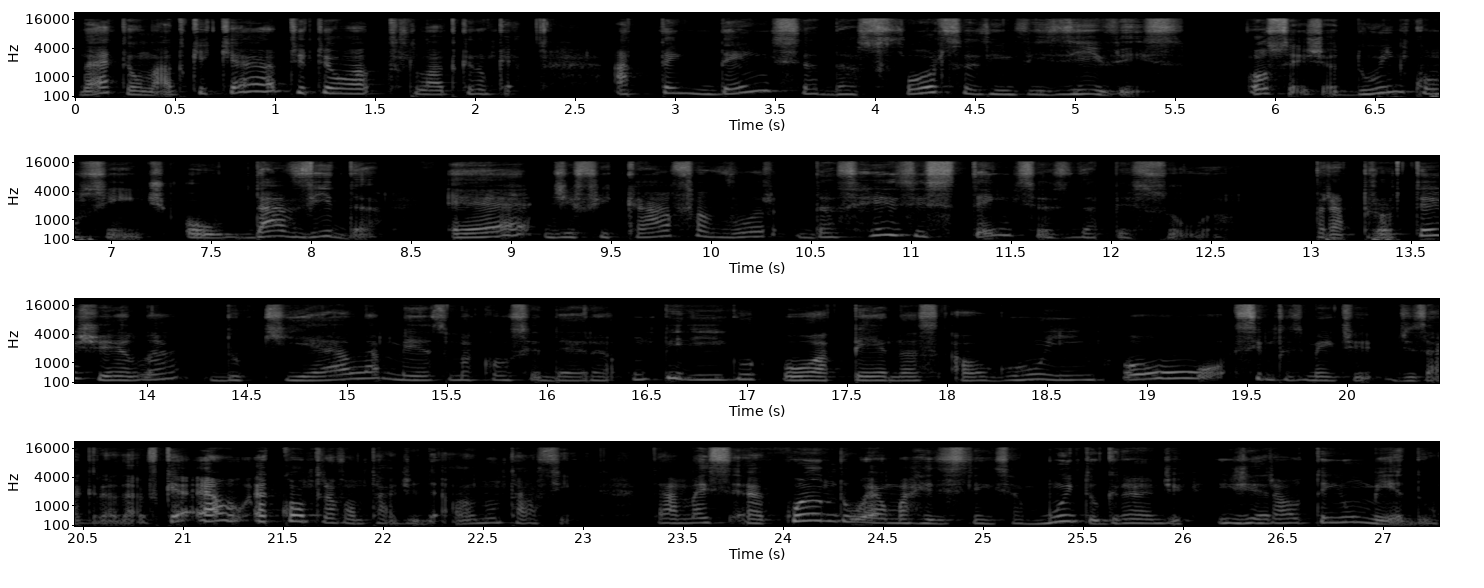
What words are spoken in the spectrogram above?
né? Tem um lado que quer e tem outro lado que não quer. A tendência das forças invisíveis, ou seja, do inconsciente ou da vida, é de ficar a favor das resistências da pessoa para protegê-la do que ela mesma considera um perigo ou apenas algo ruim ou simplesmente desagradável, que é, é contra a vontade dela, não está afim. Tá? Mas é, quando é uma resistência muito grande, em geral tem um medo.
